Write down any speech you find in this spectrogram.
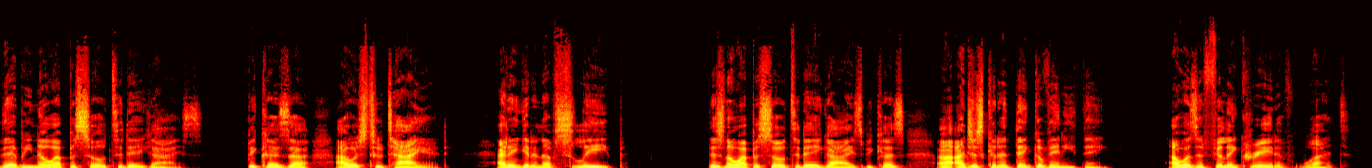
there'll be no episode today, guys, because uh, I was too tired. I didn't get enough sleep. There's no episode today, guys, because uh, I just couldn't think of anything. I wasn't feeling creative. What?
